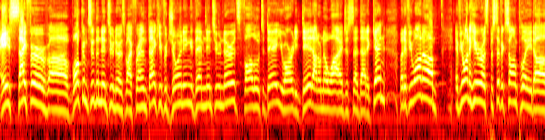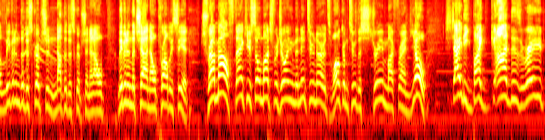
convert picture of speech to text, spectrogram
A Cypher, uh, welcome to the Nintu Nerds, my friend. Thank you for joining them Nintu Nerds. Follow today. You already did. I don't know why I just said that again. But if you wanna, if you wanna hear a specific song played, uh, leave it in the description, not the description, and I'll leave it in the chat, and I'll probably see it. Tremalf, thank you so much for joining the Nintu Nerds. Welcome to the stream, my friend. Yo, Shiny, my God, this raid.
